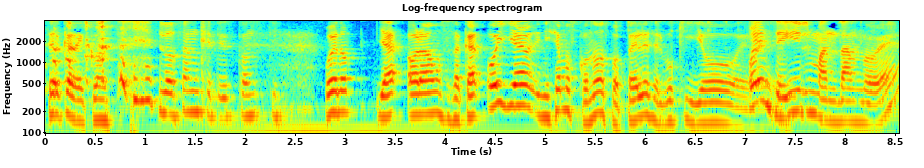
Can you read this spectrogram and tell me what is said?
cerca de Consti. Los Ángeles, Consti. Bueno, ya ahora vamos a sacar. Hoy ya iniciamos con nuevos papeles. El Buki y yo. eh, Pueden seguir mandando, ¿eh?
